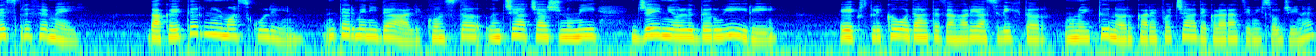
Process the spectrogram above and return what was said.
Despre femei. Dacă eternul masculin, în termeni ideali, constă în ceea ce aș numi geniul dăruirii, îi explică odată Zaharia Slichter unui tânăr care făcea declarații misogine,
